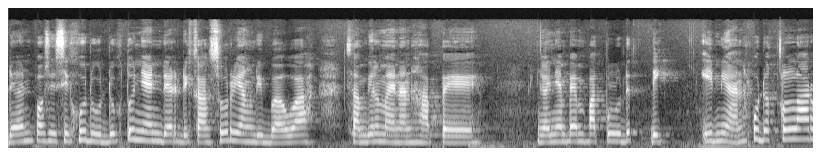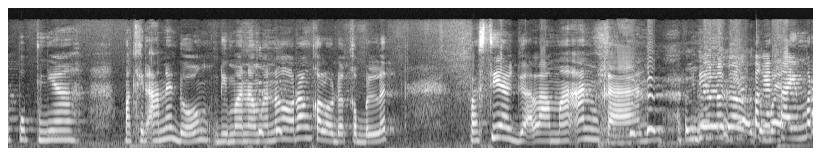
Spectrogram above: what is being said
dan posisiku duduk tuh nyender di kasur yang di bawah sambil mainan HP. Nggak nyampe 40 detik ini anak udah kelar pupnya. Makin aneh dong, di mana-mana orang kalau udah kebelet Pasti agak lamaan kan? Enggak kalau pakai timer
